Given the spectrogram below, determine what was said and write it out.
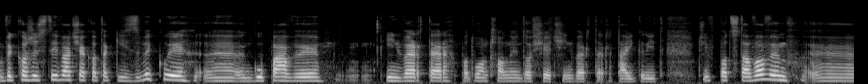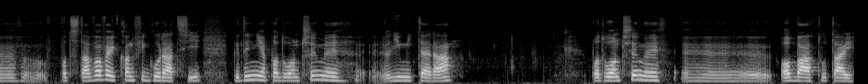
wykorzystywać jako taki zwykły, e, głupawy inwerter podłączony do sieci, inwerter Tigrid. Czyli w, podstawowym, e, w podstawowej konfiguracji, gdy nie podłączymy limitera, podłączymy e, oba tutaj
